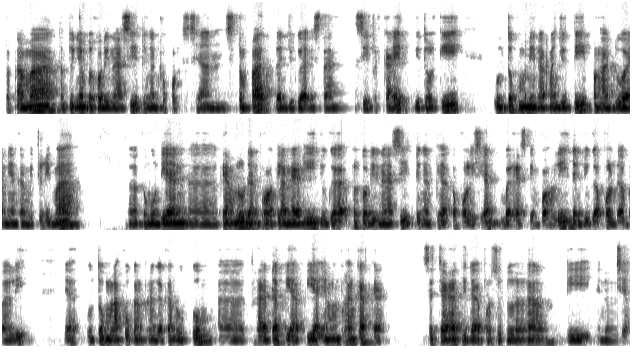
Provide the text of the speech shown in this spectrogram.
Pertama, tentunya berkoordinasi dengan kepolisian setempat dan juga instansi terkait di Turki untuk menindaklanjuti pengaduan yang kami terima. Eh, kemudian eh, Kemlu dan perwakilan RI juga berkoordinasi dengan pihak kepolisian, Baris Krim Polri dan juga Polda Bali ya untuk melakukan penegakan hukum eh, terhadap pihak-pihak yang memberangkatkan secara tidak prosedural di Indonesia.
